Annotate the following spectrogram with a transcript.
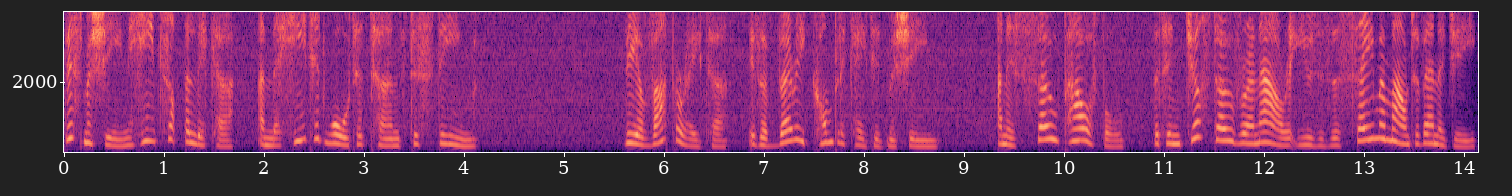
This machine heats up the liquor and the heated water turns to steam. The evaporator is a very complicated machine and is so powerful that in just over an hour it uses the same amount of energy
